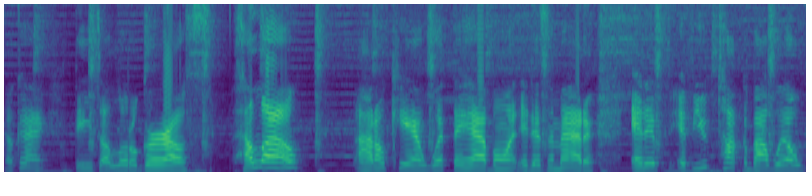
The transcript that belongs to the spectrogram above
Okay? These are little girls. Hello? I don't care what they have on. It doesn't matter. And if, if you talk about, well,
